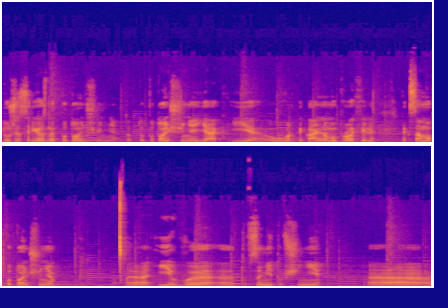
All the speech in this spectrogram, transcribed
дуже серйозне потончення. Тобто потончення як і у вертикальному профілі, так само потончення е, і в, е, в самій товщині е,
